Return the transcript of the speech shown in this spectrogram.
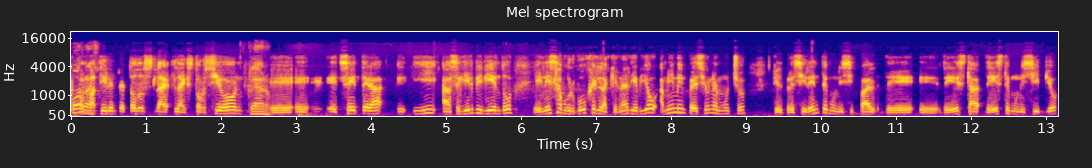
combatir entre todos la, extorsión, claro. Eh, eh, etcétera, y, a seguir viviendo en esa burbuja en la que nadie vio. A mí me impresiona mucho que el presidente municipal de, eh, de, esta, de este municipio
